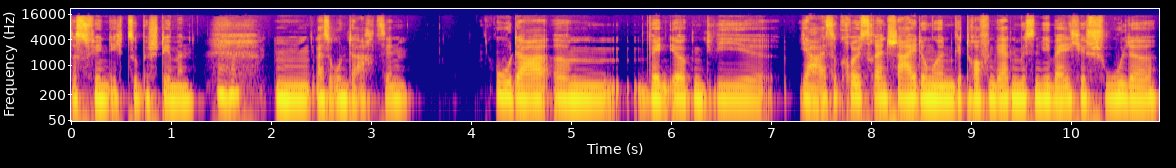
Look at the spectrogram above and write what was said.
das finde ich zu bestimmen. Mhm. Also unter 18. Oder ähm, wenn irgendwie, ja, also größere Entscheidungen getroffen werden müssen, wie welche Schule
